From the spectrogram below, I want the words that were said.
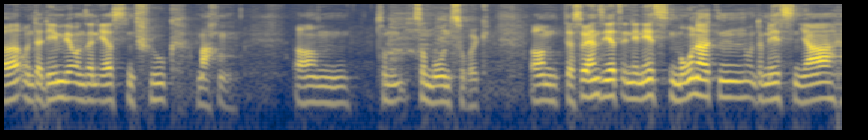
äh, unter dem wir unseren ersten Flug machen ähm, zum, zum Mond zurück. Ähm, das werden Sie jetzt in den nächsten Monaten und im nächsten Jahr,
